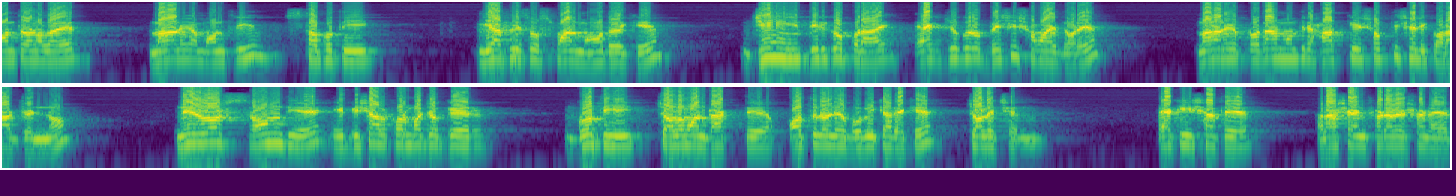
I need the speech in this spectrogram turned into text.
মন্ত্রণালয়ের মাননীয় মন্ত্রী স্থপতি ইয়াফিস ওসমান মহোদয়কে, যিনি দীর্ঘ প্রায় এক যুগেরও বেশি সময় ধরে মাননীয় প্রধানমন্ত্রীর হাতকে শক্তিশালী করার জন্য নিরলস শ্রম দিয়ে এই বিশাল কর্মযজ্ঞের গতি চলমান রাখতে অতুলনীয় ভূমিকা রেখে চলেছেন। একই সাথে রাশিয়ান ফেডারেশনের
